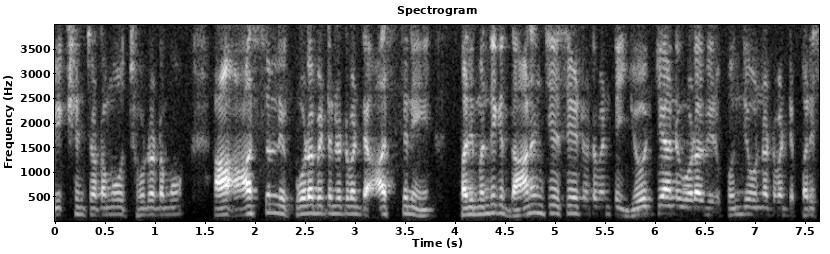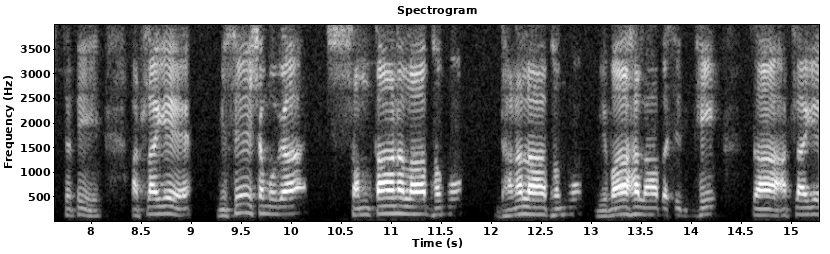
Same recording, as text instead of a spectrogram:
వీక్షించటము చూడటము ఆ ఆస్తుల్ని కూడబెట్టినటువంటి ఆస్తిని పది మందికి దానం చేసేటటువంటి యోగ్యాన్ని కూడా వీరు పొంది ఉన్నటువంటి పరిస్థితి. అట్లాగే విశేషముగా సంతాన లాభము ధనలాభము వివాహ లాభ సిద్ధి అట్లాగే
